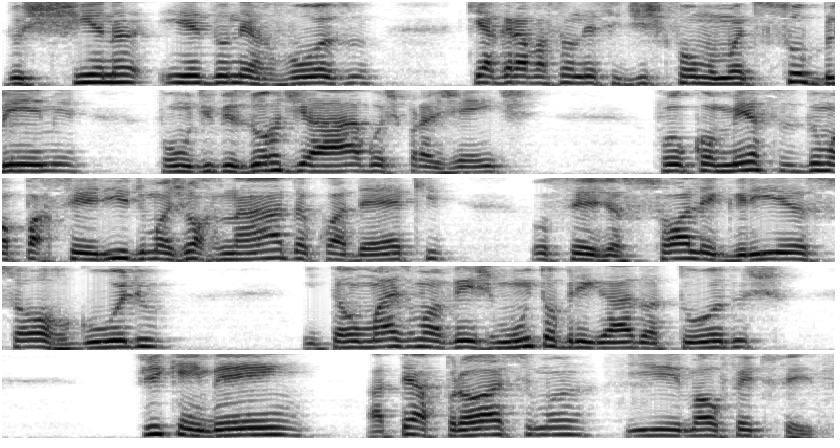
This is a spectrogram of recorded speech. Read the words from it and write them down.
do China e do Nervoso, que a gravação desse disco foi um momento sublime, foi um divisor de águas pra gente. Foi o começo de uma parceria, de uma jornada com a DEC, ou seja, só alegria, só orgulho. Então, mais uma vez, muito obrigado a todos. Fiquem bem, até a próxima e mal feito feito.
